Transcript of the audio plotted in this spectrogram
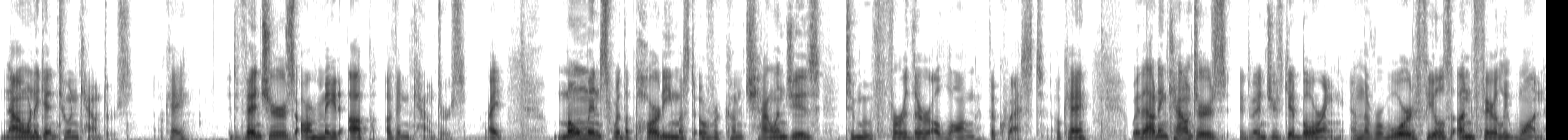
Now I want to get into encounters. Okay, adventures are made up of encounters, right? Moments where the party must overcome challenges to move further along the quest. Okay, without encounters, adventures get boring and the reward feels unfairly won.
